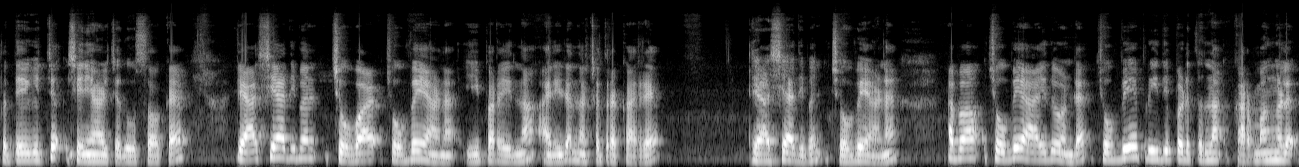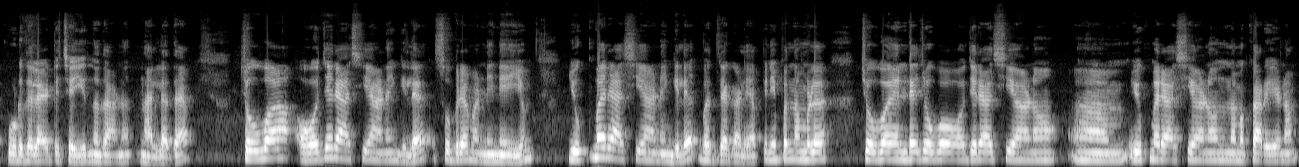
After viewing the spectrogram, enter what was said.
പ്രത്യേകിച്ച് ശനിയാഴ്ച ദിവസമൊക്കെ. രാശ്യാധിപൻ ചൊവ്വ ചൊവ്വയാണ് ഈ പറയുന്ന അനിഴം നക്ഷത്രക്കാരുടെ രാശ്യാധിപൻ ചൊവ്വയാണ്. അപ്പോൾ ചൊവ്വ ആയതുകൊണ്ട് ചൊവ്വയെ പ്രീതിപ്പെടുത്തുന്ന കർമ്മങ്ങൾ കൂടുതലായിട്ട് ചെയ്യുന്നതാണ് നല്ലത്. ചൊവ്വ ഓജരാശിയാണെങ്കിൽ സുബ്രഹ്മണ്യനെയും യുഗ്മരാശിയാണെങ്കിൽ ഭദ്രകളി പിന്നെ ഇപ്പം നമ്മൾ ചൊവ്വ എന്റെ ചൊവ്വ ഓജരാശിയാണോ യുഗ്മരാശിയാണോ എന്ന് നമുക്കറിയണം.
